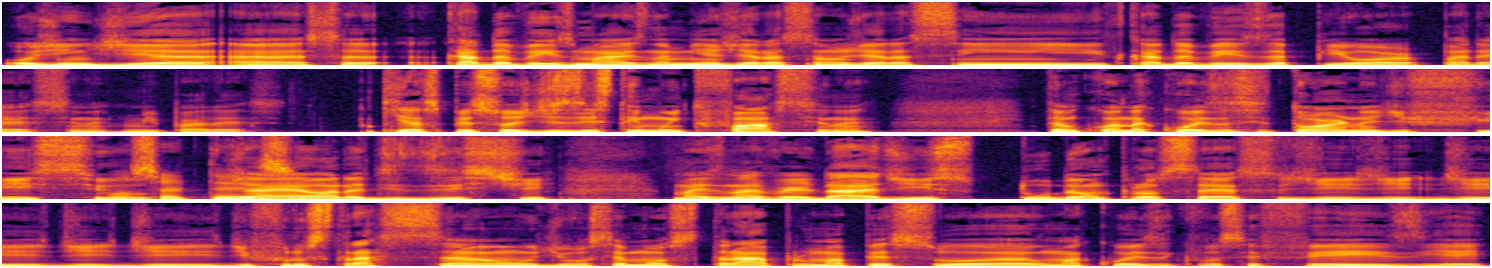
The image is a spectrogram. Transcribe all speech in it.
Hoje em dia, ah, essa, cada vez mais, na minha geração já era assim e cada vez é pior, parece, né? Me parece. Que as pessoas desistem muito fácil, né? Então, quando a coisa se torna difícil, já é hora de desistir. Mas, na verdade, isso tudo é um processo de, de, de, de, de, frustração, de você mostrar para uma pessoa uma coisa que você fez e aí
